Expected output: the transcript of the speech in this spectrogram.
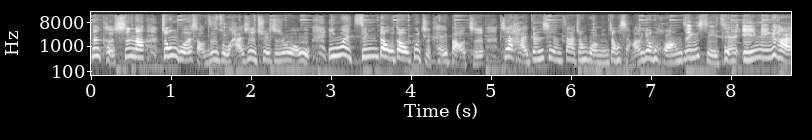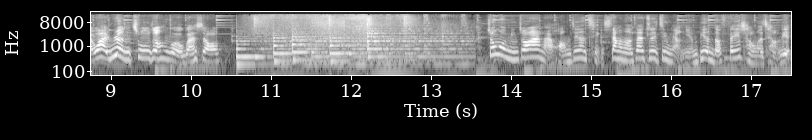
那可是呢，中国的小资族还是趋之若鹜，因为金豆豆不止可以保值，这还跟现在中国民众想要用黄金洗钱、移民海外、认出中国有关系哦。中国民众爱买黄金的倾向呢，在最近两年变得非常的强烈，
